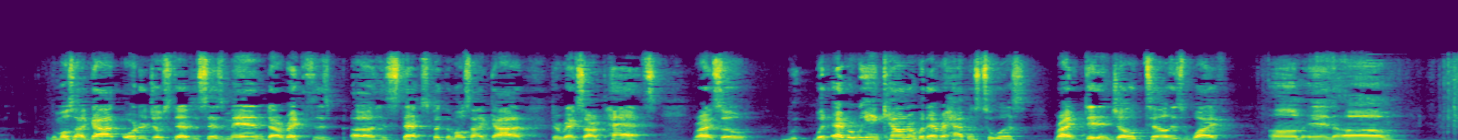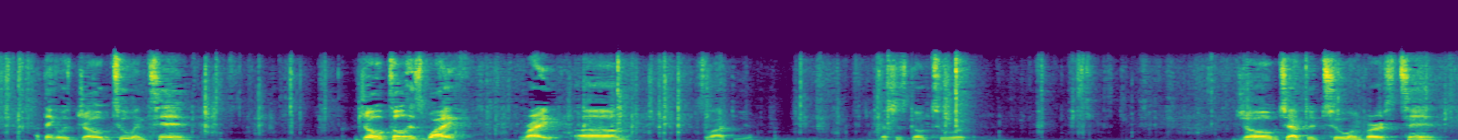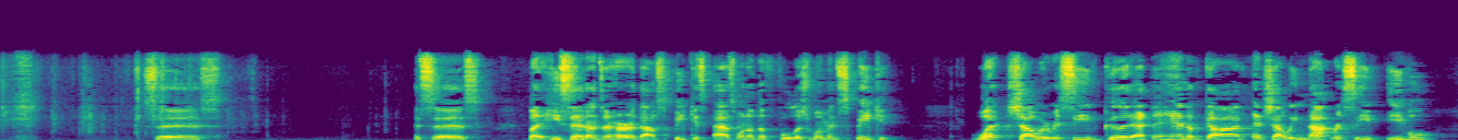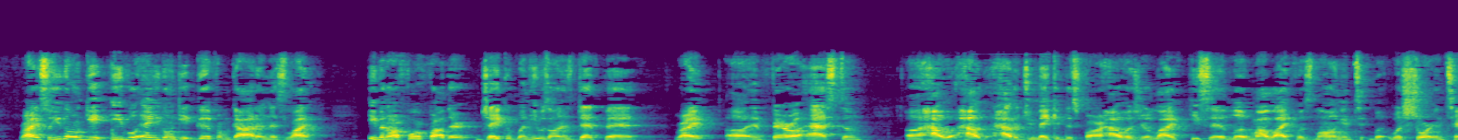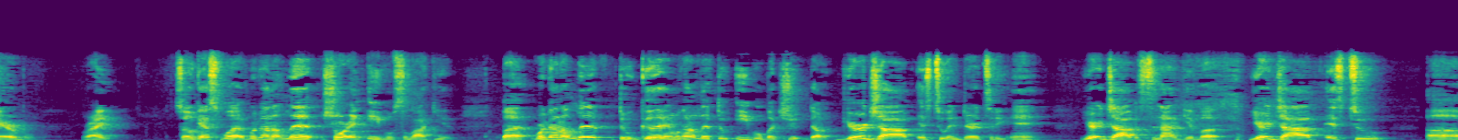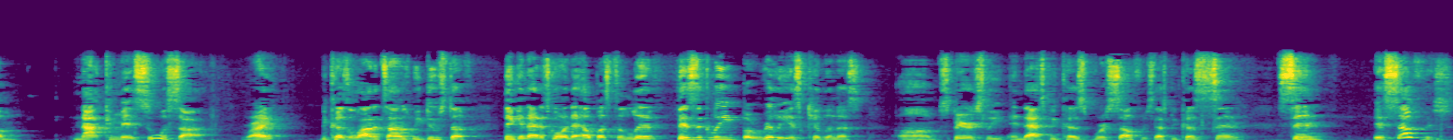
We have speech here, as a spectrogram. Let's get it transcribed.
The Most High God ordered your steps. It says man directs his uh, his steps, but the Most High God directs our paths, right? So whatever we encounter, whatever happens to us, right? Didn't Job tell his wife, um, and um, I think it was Job two and ten. Job told his wife, right? Um, you. Let's just go to it. Job chapter 2 and verse 10 says, It says, But he said unto her, Thou speakest as one of the foolish women speaketh. What shall we receive good at the hand of God, and shall we not receive evil? Right? So you're going to get evil and you're going to get good from God in this life. Even our forefather Jacob, when he was on his deathbed, right? Uh, and Pharaoh asked him, uh, how how how did you make it this far? How was your life? He said, "Look, my life was long and t- but was short and terrible, right? So guess what? We're gonna live short and evil, Salakia, but we're gonna live through good and we're gonna live through evil. But you, the, your job is to endure to the end. Your job is to not give up. Your job is to um, not commit suicide, right? Because a lot of times we do stuff thinking that it's going to help us to live physically, but really it's killing us um, spiritually, and that's because we're selfish. That's because sin sin is selfish.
